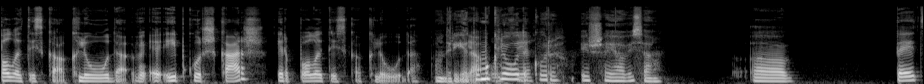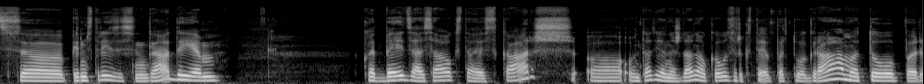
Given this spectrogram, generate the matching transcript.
politiskā kļūda. Jebkurš karš ir politiska kļūda. Un rietumu Jā, kļūda, kur ir šajā visā? Pēc pirms 30 gadiem kad beidzās augstais karš, un tad Jānis Danoka uzrakstīja par to grāmatu, par,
